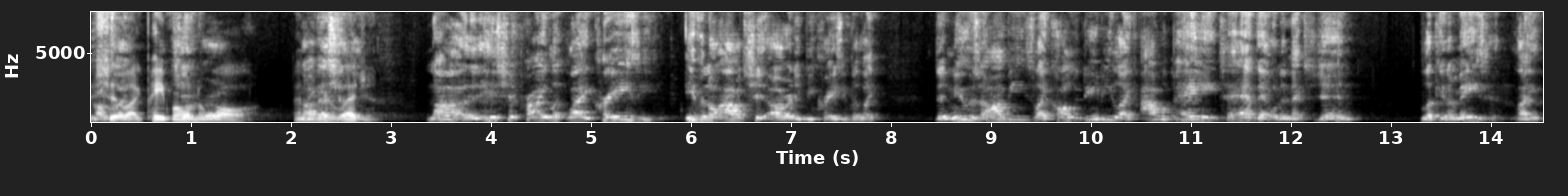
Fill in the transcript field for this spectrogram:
I this shit like, like paper legit, on the bro. wall. That Nah, nigga's a shit legend. Nah, his shit probably looked like crazy. Even though our shit already be crazy, but like the new zombies, like Call of Duty, like I would pay to have that on the next gen, looking amazing. Like,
